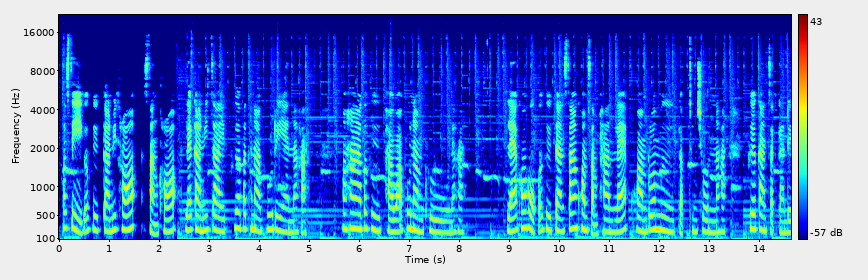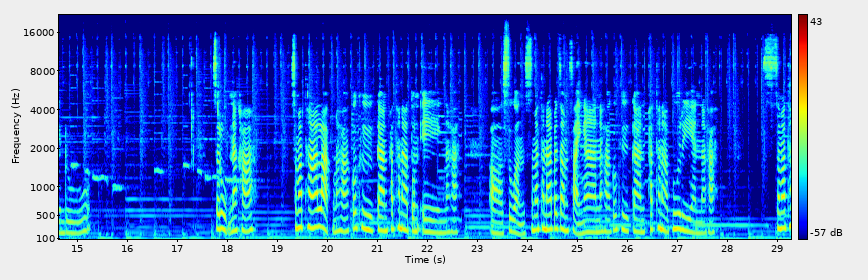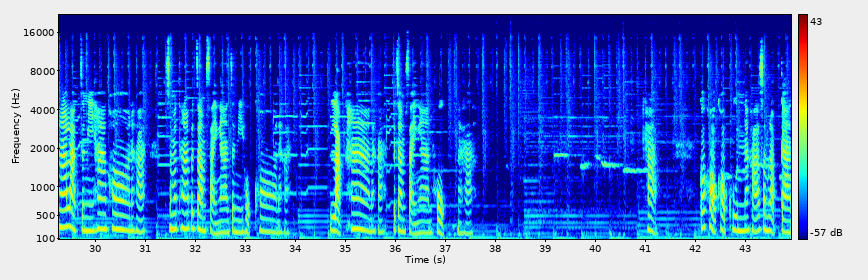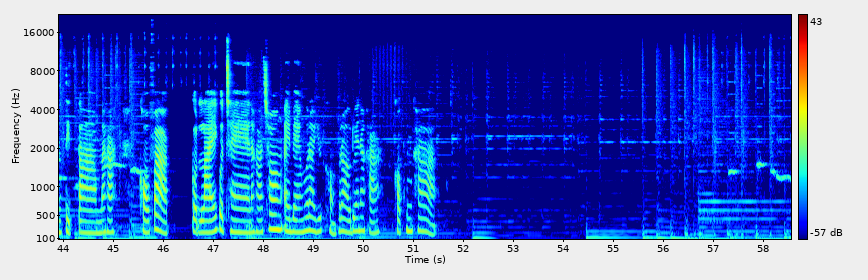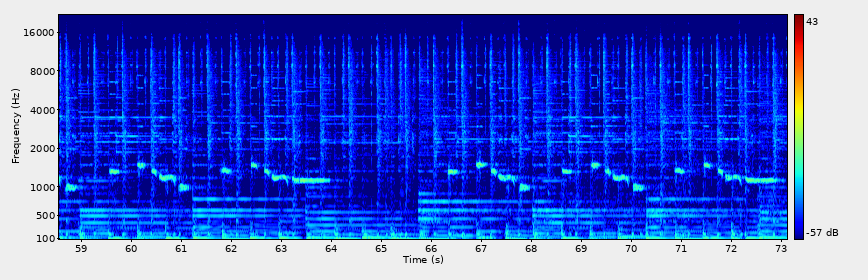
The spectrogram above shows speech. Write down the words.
ข้อ 4 ก็คือการวิเคราะห์ สังเคราะห์ และการวิจัยเพื่อพัฒนาผู้เรียนนะคะ ข้อ 5 ก็คือภาวะผู้นำครูนะคะ และข้อ 6 ก็คือการสร้างความสัมพันธ์และความร่วมมือกับชุมชนนะคะ เพื่อการจัดการเรียนรู้ สรุปนะคะ สมรรถนะหลักนะคะก็คือการพัฒนาตนเองนะคะส่วนสมรรถนะประจำสายงานนะคะ ก็คือการพัฒนาผู้เรียนนะคะ สมรรถนะหลักจะมี 5 ข้อนะคะ สมรรถนะประจำสายงานจะมี 6 ข้อนะคะ หลัก 5 นะคะ ประจำสายงาน 6 นะคะ ค่ะ ก็ขอขอบคุณนะคะสำหรับการติดตามนะคะ ขอฝากกดไลค์ กดแชร์นะคะ ช่อง iBank วรายุทธ์ของพวกเราด้วยนะคะ ขอบคุณค่ะ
